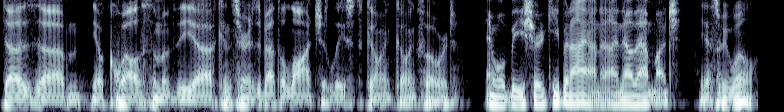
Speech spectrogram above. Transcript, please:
does um, you know quell some of the uh, concerns about the launch, at least going going forward. And we'll be sure to keep an eye on it. I know that much. Yes, we will.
